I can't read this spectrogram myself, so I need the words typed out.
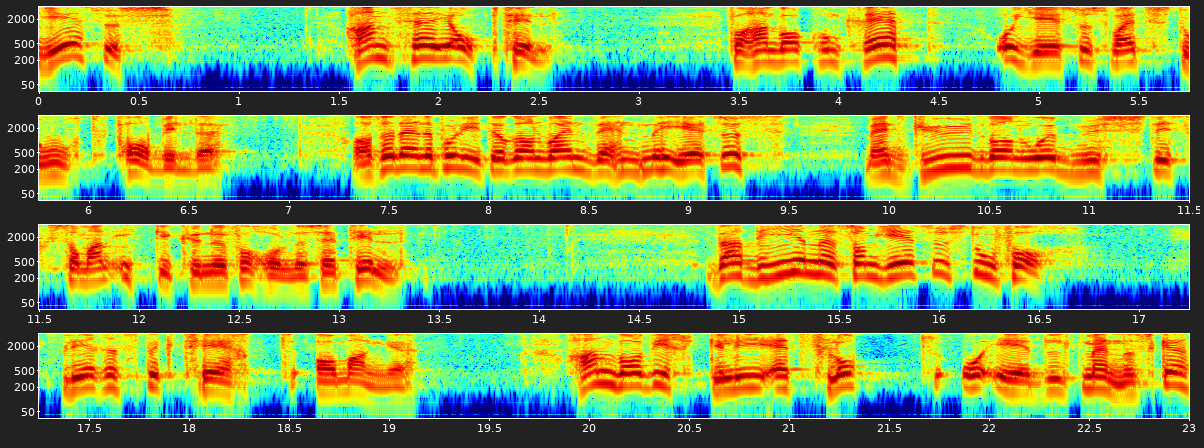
Jesus, han ser jeg opp til. For han var konkret, og Jesus var et stort forbilde. Altså Denne politikeren var en venn med Jesus, men Gud var noe mystisk som han ikke kunne forholde seg til. Verdiene som Jesus sto for, ble respektert av mange. Han var virkelig et flott og edelt menneske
